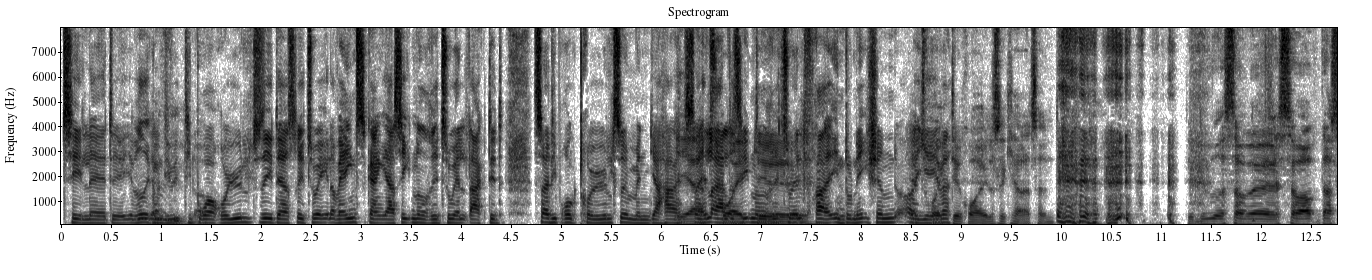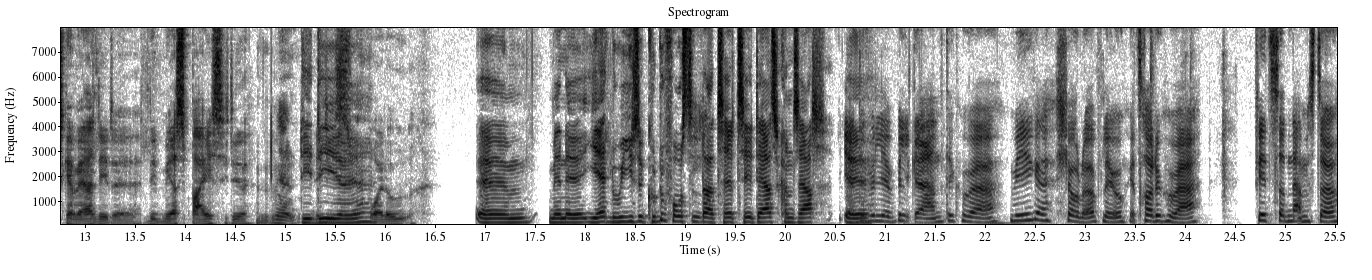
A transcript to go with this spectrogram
til at, øh, jeg ved ikke om de, de bruger røgelse i deres ritualer. Hver eneste gang jeg har set noget ritueltagtigt, så har de brugt røgelse, men jeg har Jeg så heller aldrig set noget det- rituelt fra Indonesien og Jeg tror Java. ikke, det er røgelse, Kjartan. Det, det lyder som, øh, som om, der skal være lidt, øh, lidt mere spice i det, Ja, de, det de, de øh, sprøjter ud. Øhm, men øh, ja, Louise, kunne du forestille dig at tage til deres koncert? Ja, Øh, det vil jeg vildt gerne. Det kunne være mega sjovt at opleve. Jeg tror, det kunne være fedt sådan nærmest at,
